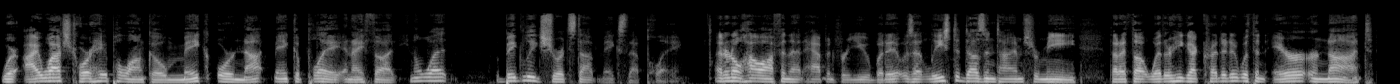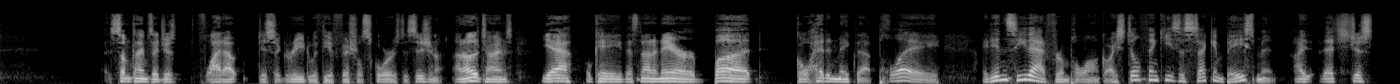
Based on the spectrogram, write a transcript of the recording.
where I watched Jorge Polanco make or not make a play, and I thought, you know what? A big league shortstop makes that play. I don't know how often that happened for you, but it was at least a dozen times for me that I thought whether he got credited with an error or not, sometimes I just flat out disagreed with the official scorer's decision. On other times, yeah, okay, that's not an error, but go ahead and make that play. I didn't see that from Polanco. I still think he's a second baseman. I that's just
